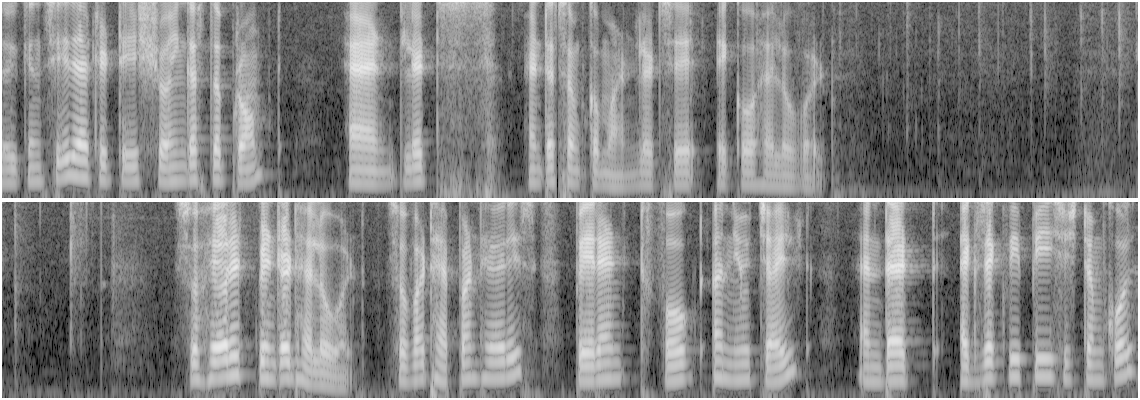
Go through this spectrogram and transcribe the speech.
so you can see that it is showing us the prompt and let's enter some command. Let's say echo hello world. So here it printed hello world. So what happened here is parent forked a new child and that execvp system call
